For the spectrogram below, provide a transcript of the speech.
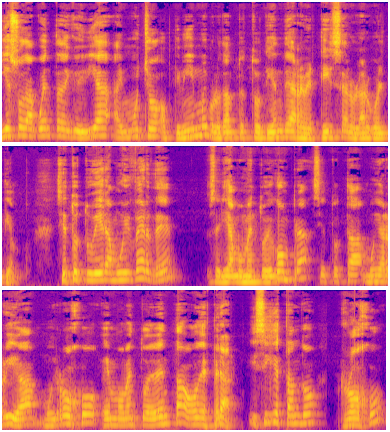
Y eso da cuenta de que hoy día hay mucho optimismo y por lo tanto esto tiende a revertirse a lo largo del tiempo. Si esto estuviera muy verde, sería momento de compra. Si esto está muy arriba, muy rojo, es momento de venta o de esperar. Y sigue estando rojo,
